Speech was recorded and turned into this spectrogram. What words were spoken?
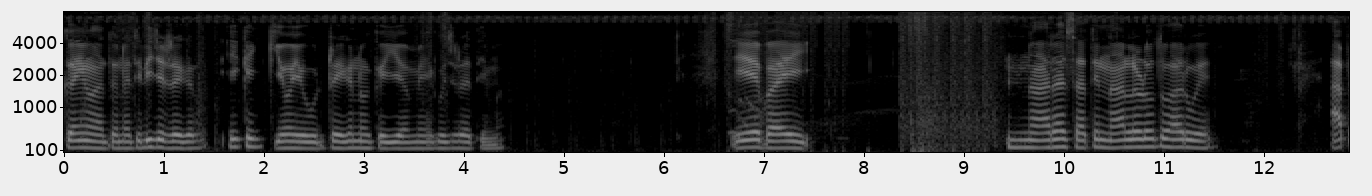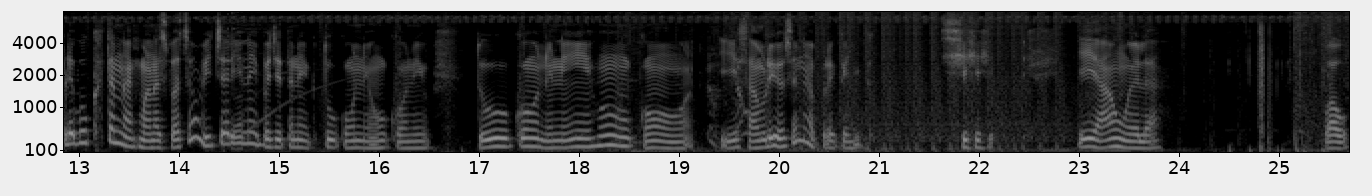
કંઈ વાંધો નથી. બીજો ડ્રેગન એ કંઈક કયો એવું ડ્રેગનો કહીએ અમે ગુજરાતીમાં. એ ભાઈ, નારા સાથે ના લડો તો સારું એ આપણે બહુ ખતરનાક માણસ પાછો, વિચારીએ નહીં. પછી તને તું કોને હું કોને તું કોણ ને હું કોણ? એ સાંભળ્યું હશે ને આપણે કંઈક? એ આ હું એલા. વાવ.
